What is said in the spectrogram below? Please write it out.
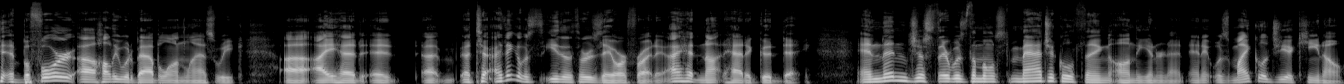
before uh hollywood babylon last week uh i had a, a, a te- I think it was either thursday or friday i had not had a good day and then just there was the most magical thing on the internet and it was michael giacchino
